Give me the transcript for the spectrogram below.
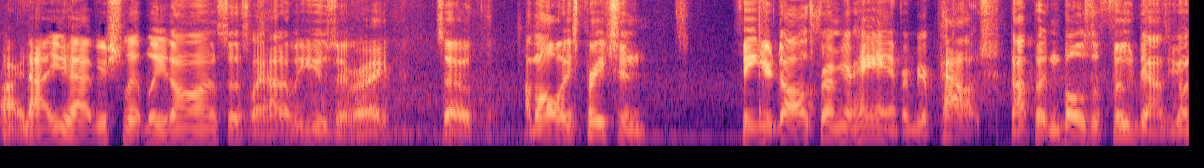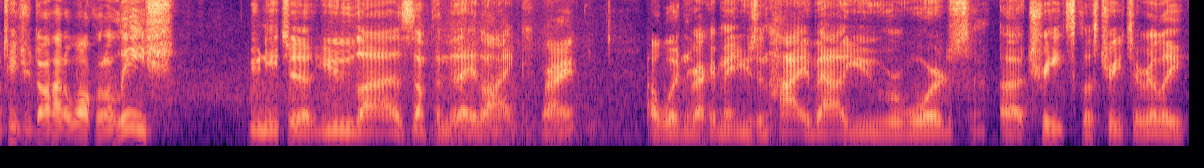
All right, now you have your slip lead on, so it's like, how do we use it, right? So I'm always preaching, feed your dogs from your hand, from your pouch, not putting bowls of food down. So you want to teach your dog how to walk on a leash, you need to utilize something that they like, right? I wouldn't recommend using high value rewards uh, treats because treats are really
